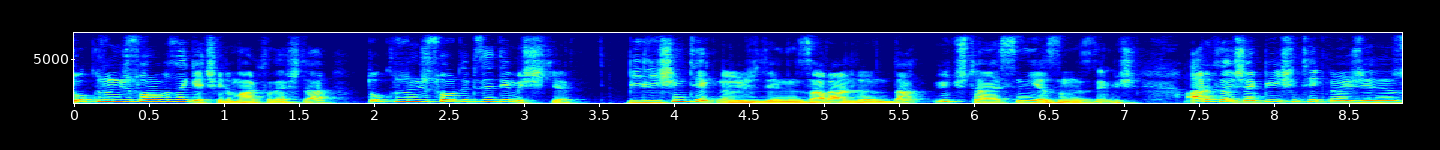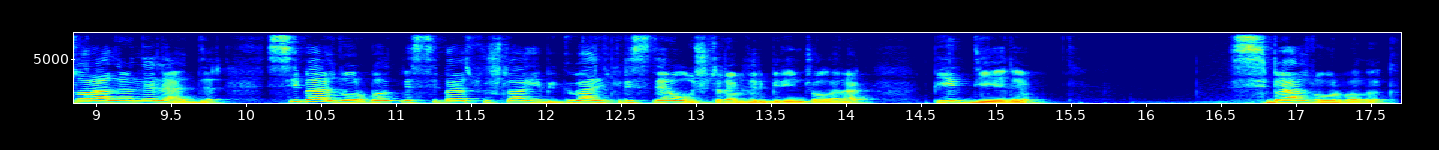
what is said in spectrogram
Dokuzuncu sorumuza geçelim arkadaşlar. Dokuzuncu soruda bize demiş ki bilişim teknolojilerinin zararlarından 3 tanesini yazınız demiş. Arkadaşlar bilişim teknolojilerinin zararları nelerdir? Siber zorbalık ve siber suçlar gibi güvenlik riskleri oluşturabilir birinci olarak. Bir diyelim. Siber zorbalık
